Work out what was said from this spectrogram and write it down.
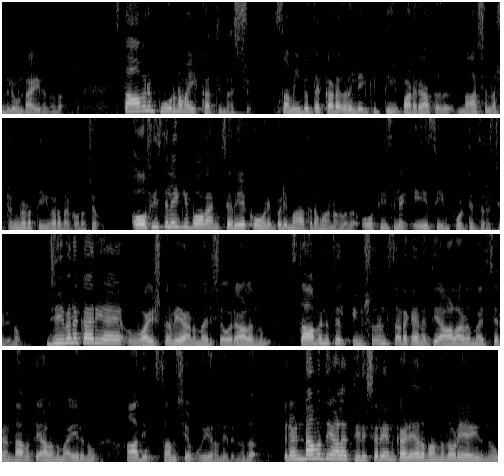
അതിലുണ്ടായിരുന്നത്. സ്ഥാപനം പൂർണമായി കത്തി നശിച്ചു സമീപത്തെ കടകളിലേക്ക് തീ പടരാത്തത് നാശനഷ്ടങ്ങളുടെ തീവ്രത കുറച്ചു. ഓഫീസിലേക്ക് പോകാൻ ചെറിയ കോണിപ്പടി മാത്രമാണുള്ളത്. ഓഫീസിലെ എ സിയും പൊട്ടിത്തെറിച്ചിരുന്നു. ജീവനക്കാരിയായ വൈഷ്ണവിയാണ് മരിച്ച ഒരാളെന്നും സ്ഥാപനത്തിൽ ഇൻഷുറൻസ് അടക്കാനെത്തിയ ആളാണ് മരിച്ച രണ്ടാമത്തെ ആളെന്നുമായിരുന്നു ആദ്യം സംശയം ഉയർന്നിരുന്നത്. രണ്ടാമത്തെ ആളെ തിരിച്ചറിയാൻ കഴിയാതെ വന്നതോടെയായിരുന്നു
